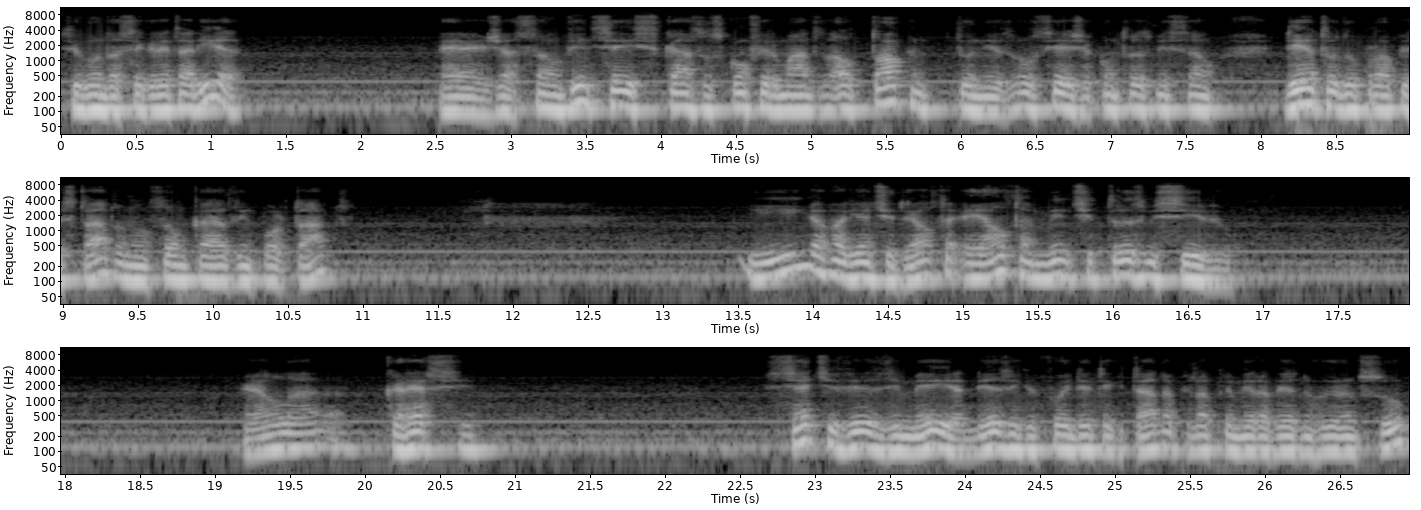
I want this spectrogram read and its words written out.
Segundo a secretaria, é, já são 26 casos confirmados autóctones, ou seja, com transmissão dentro do próprio estado, não são casos importados. E a variante Delta é altamente transmissível. Ela cresce sete vezes e meia desde que foi detectada pela primeira vez no Rio Grande do Sul,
